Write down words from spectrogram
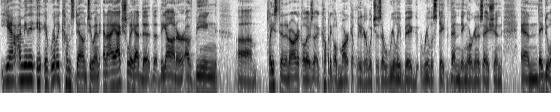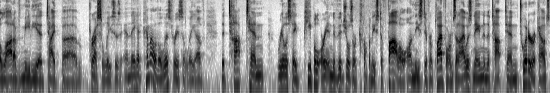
Yeah, I mean, it, it really comes down to, and, and I actually had the, the, the honor of being um, placed in an article. There's a company called Market Leader, which is a really big real estate vending organization, and they do a lot of media type uh, press releases. And they had come out with a list recently of the top 10 real estate people or individuals or companies to follow on these different platforms. And I was named in the top 10 Twitter accounts,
